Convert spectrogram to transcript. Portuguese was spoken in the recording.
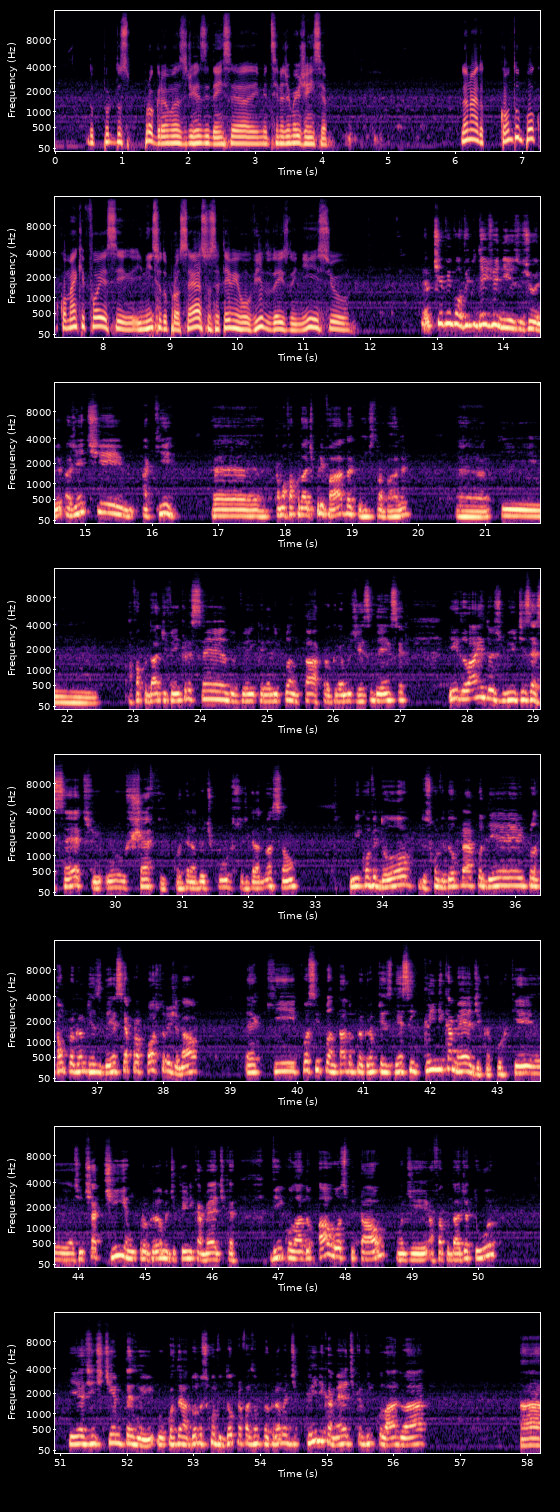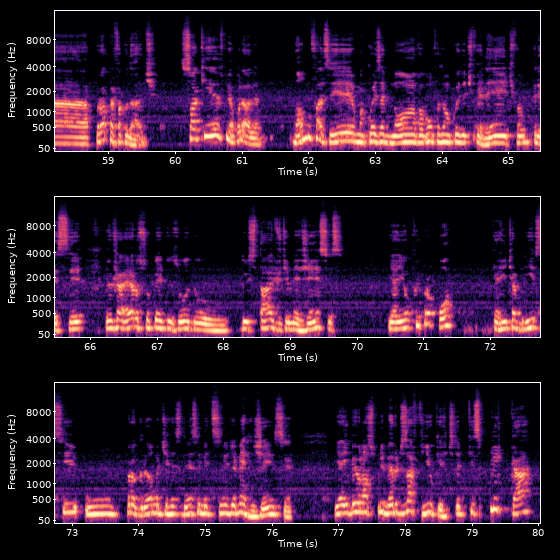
do, dos programas de residência em medicina de emergência. Leonardo, conta um pouco como é que foi esse início do processo. Você teve envolvido desde o início? Eu tive envolvido desde o início, Júlio. A gente aqui é, é uma faculdade privada que a gente trabalha é, e a faculdade vem crescendo, vem querendo implantar programas de residência. E lá em 2017, o chefe, coordenador de curso de graduação, me convidou, nos convidou para poder implantar um programa de residência. E a proposta original é que fosse implantado um programa de residência em clínica médica, porque a gente já tinha um programa de clínica médica vinculado ao hospital, onde a faculdade atua, e a gente tinha o coordenador nos convidou para fazer um programa de clínica médica vinculado à, à própria faculdade. Só que assim, eu falei, olha, vamos fazer uma coisa nova, vamos fazer uma coisa diferente, vamos crescer. Eu já era o supervisor do, do estágio de emergências, e aí eu fui propor que a gente abrisse um programa de residência em medicina de emergência. E aí veio o nosso primeiro desafio, que a gente teve que explicar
